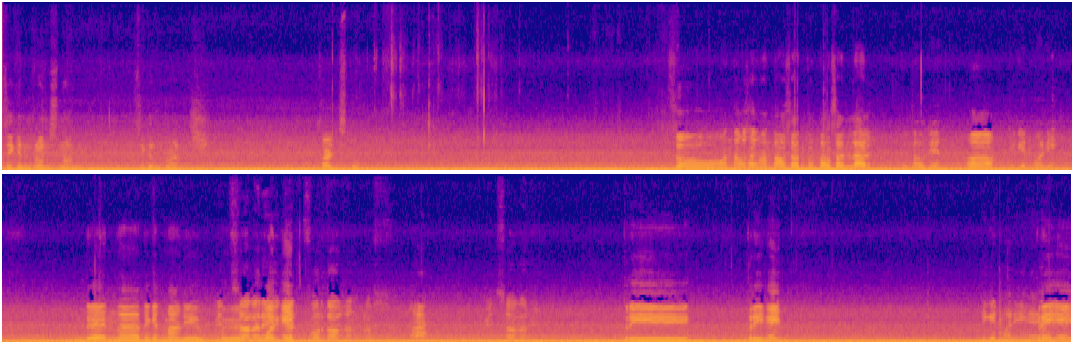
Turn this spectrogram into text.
Yung second branch namin. Second branch. Cards 2. So, 1,000, 1,000, 2,000 lal. 2000. Ah. Ticket money. And then uh, ticket money With uh, salary one you eight get 4,000 plus. Huh? With salary. three three eight Ticket money. uh,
